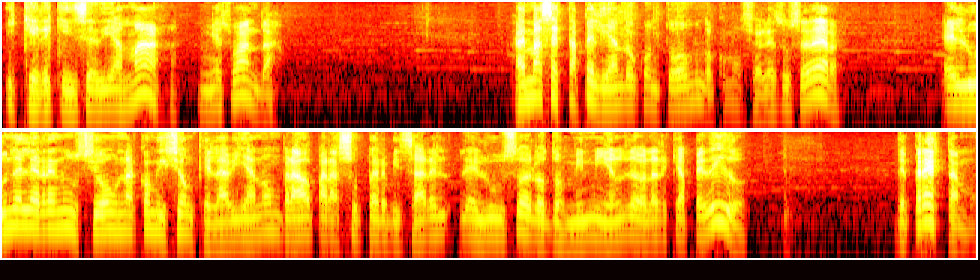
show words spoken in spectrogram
Y quiere 15 días más. En eso anda. Además se está peleando con todo el mundo, como suele suceder. El lunes le renunció una comisión que él había nombrado para supervisar el, el uso de los 2 mil millones de dólares que ha pedido de préstamo.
